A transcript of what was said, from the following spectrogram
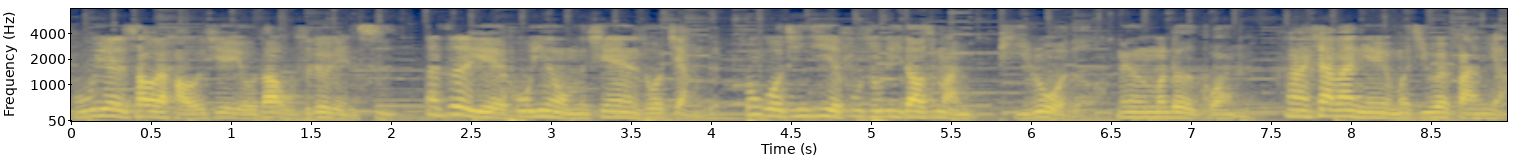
服务业稍微好一些，有到五十六点四。那这也呼应了我们现在所讲的，中国经济的复苏力道是蛮疲弱的，没有那么乐观。看看下半年有没有机会翻扬。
